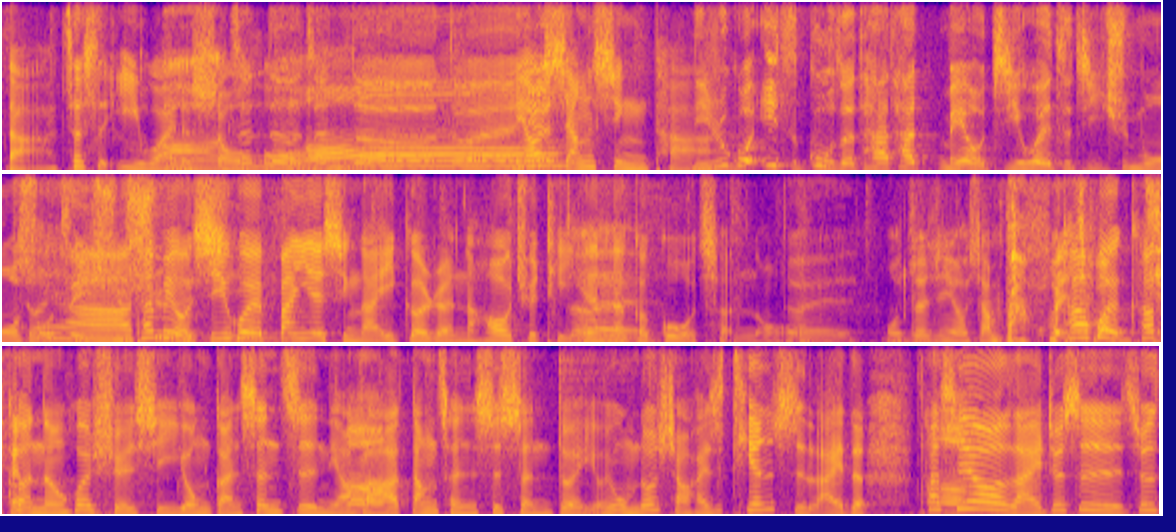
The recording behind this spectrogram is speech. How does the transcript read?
大，这是意外的收获，真的真的对。你要相信他，你如果一直顾着他，他没有机会自己去摸索，自己去，他没有机会半夜醒来一个人，然后去体验那个过程哦。对，我最近有想搬回，他会，他可能会学习勇敢，甚至你要把他当成是神队友，因为我们都是小孩是天使来的，他是要来就是就是。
